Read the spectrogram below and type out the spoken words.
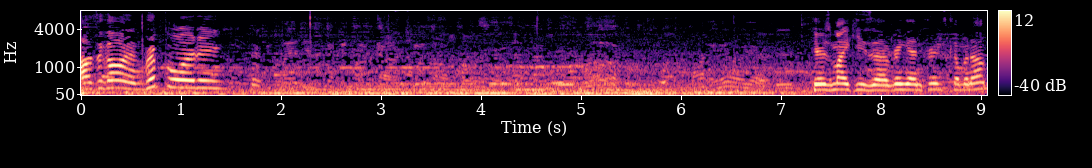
How's it going? Reporting. Here's Mikey's uh, ring entrance coming up.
